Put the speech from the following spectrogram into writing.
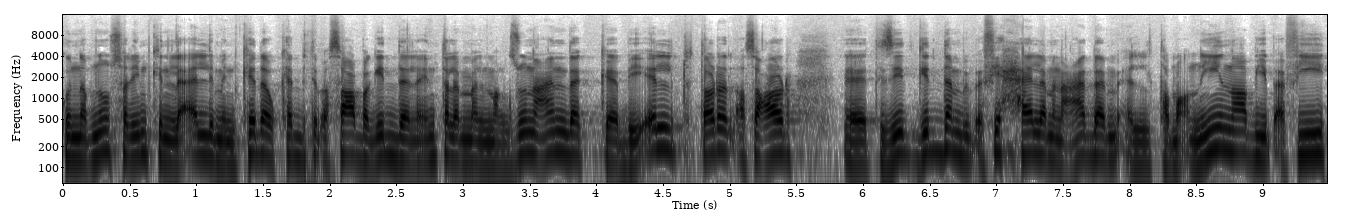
كنا بنوصل يمكن لأقل من كده وكانت بتبقى صعبة جدا لأن أنت لما المخزون عندك بيقل بتضطر الأسعار تزيد جدا بيبقى في حالة من عدم الطمأنينة بيبقى في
